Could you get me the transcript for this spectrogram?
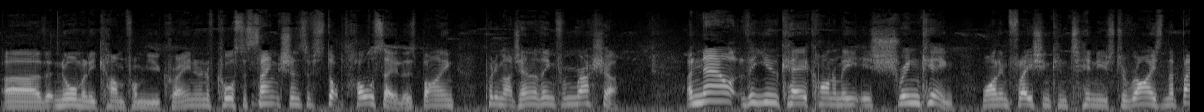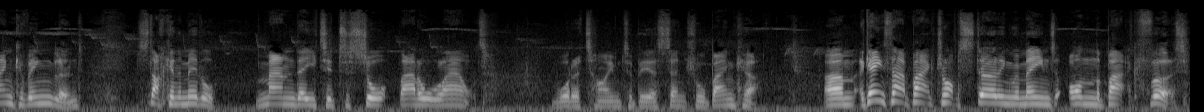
uh, that normally come from Ukraine. And of course, the sanctions have stopped wholesalers buying pretty much anything from Russia. And now the UK economy is shrinking while inflation continues to rise, and the Bank of England, stuck in the middle, mandated to sort that all out. What a time to be a central banker. Um, against that backdrop, sterling remains on the back foot.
